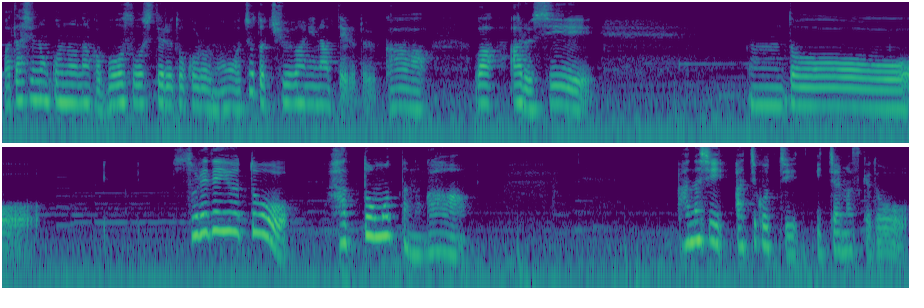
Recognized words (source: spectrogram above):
私のこのなんか暴走してるところのちょっと中和になっているというかはあるしうんとそれで言うとはっと思ったのが話あっちこっち行っちゃいますけど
